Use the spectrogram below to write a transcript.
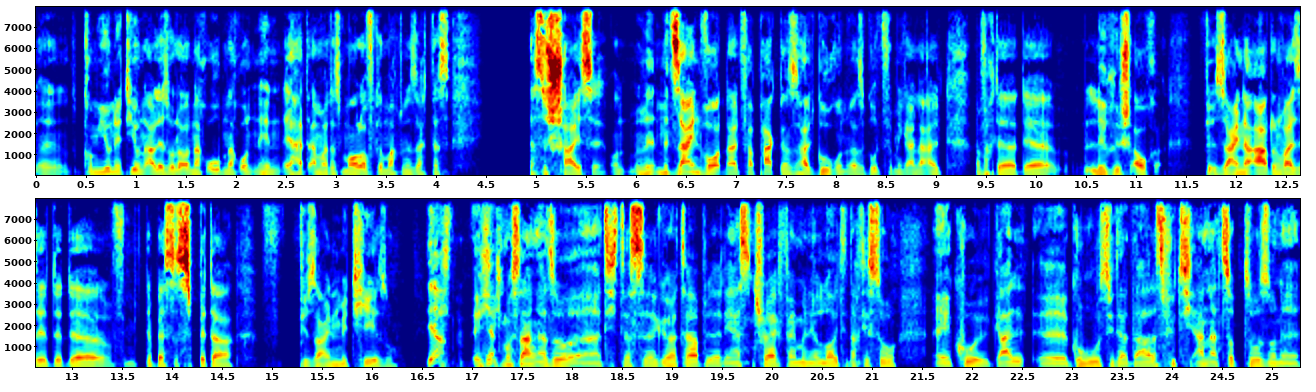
äh, Community und alles oder nach oben, nach unten hin, er hat einfach das Maul aufgemacht und gesagt, das, das ist scheiße. Und mit, seinen Worten halt verpackt, das ist halt Guru und das ist gut für mich einer halt einfach der, der lyrisch auch für seine Art und Weise der, der, der beste Spitter für sein Metier so. Ja, Ich, Ja. ich muss sagen, also äh, als ich das äh, gehört habe, äh, den ersten Track, Family and Leute, dachte ich so, ey cool, geil, äh, Guru ist wieder da. Das fühlt sich an, als ob du so eine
